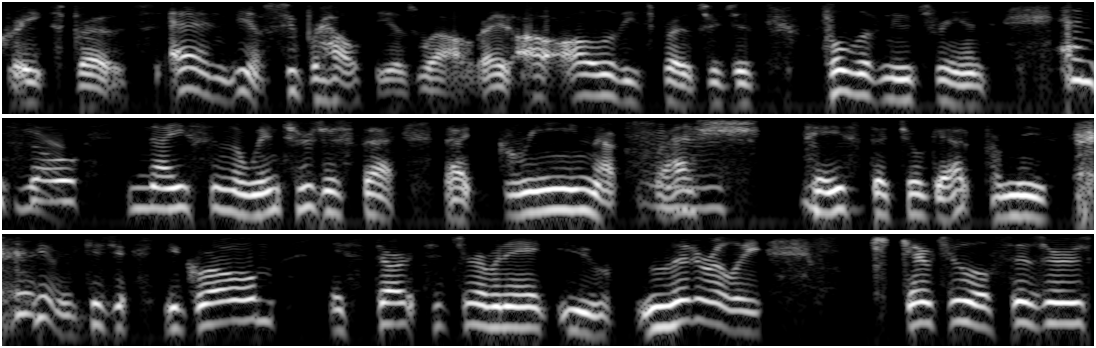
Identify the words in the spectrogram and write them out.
great sprouts, and you know, super healthy as well, right? All, all of these sprouts are just full of nutrients, and so nice in the winter. Just that that green, that mm-hmm. fresh mm-hmm. taste that you'll get from these, you know, because you you grow them, they start to germinate. You literally get out your little scissors,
